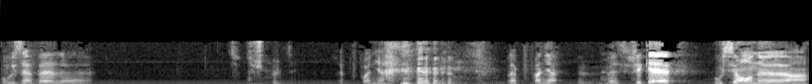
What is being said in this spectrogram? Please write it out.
Pour Isabelle, je peux le dire, la pouponnière. la pouponnière. Mais je sais que aussi, on a,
